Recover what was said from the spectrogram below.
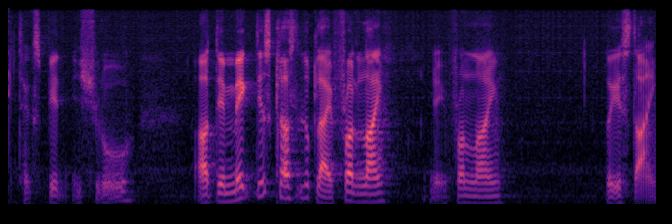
attack speed issue. Uh, they make this class look like frontline. Okay, frontline. Play style.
